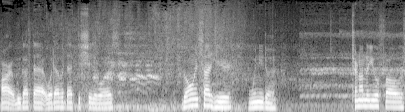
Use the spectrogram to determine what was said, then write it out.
Alright, we got that, whatever that the shit was. Go inside here. We need to turn on the UFOs.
